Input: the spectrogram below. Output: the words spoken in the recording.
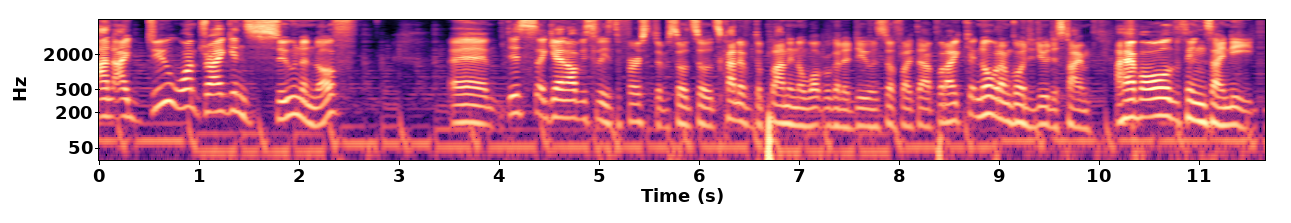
And I do want dragons soon enough, um, this, again, obviously is the first episode, so it's kind of the planning on what we're going to do and stuff like that. But I know what I'm going to do this time. I have all the things I need.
